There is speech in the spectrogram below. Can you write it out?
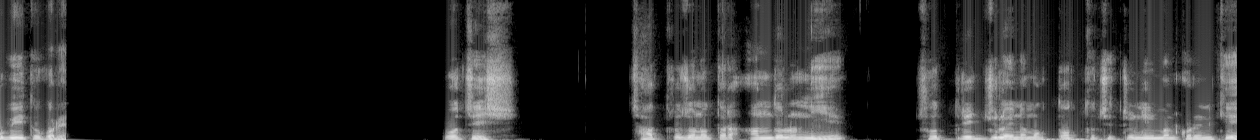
অভিহিত করেন। পঁচিশ ছাত্র জনতার আন্দোলন নিয়ে ছত্রিশ জুলাই নামক তথ্যচিত্র নির্মাণ করেন কে?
